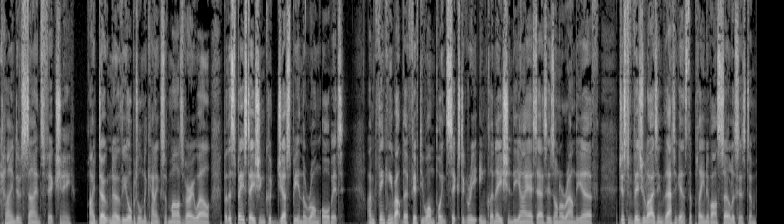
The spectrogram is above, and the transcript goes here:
kind of science fictiony. I don't know the orbital mechanics of Mars very well, but the space station could just be in the wrong orbit. I'm thinking about the 51.6 degree inclination the ISS is on around the Earth. Just visualizing that against the plane of our solar system,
